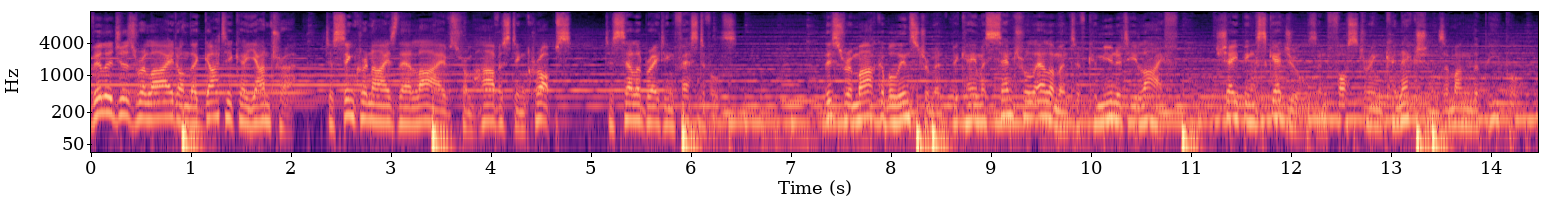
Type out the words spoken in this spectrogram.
villagers relied on the Ghatika Yantra to synchronize their lives from harvesting crops to celebrating festivals. This remarkable instrument became a central element of community life, shaping schedules and fostering connections among the people.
